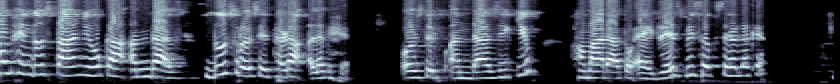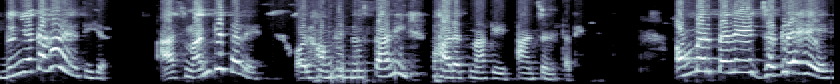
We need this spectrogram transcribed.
हम हिंदुस्तानियों का अंदाज दूसरों से थोड़ा अलग है। और सिर्फ़ अंदाज ही क्यों? हमारा तो एड्रेस भी सबसे अलग है। दुनिया कहाँ रहती है? आसमान के तले। और हम हिंदुस्तानी, भारत माँ के आंचल तले। अंबर तले जग रहे,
